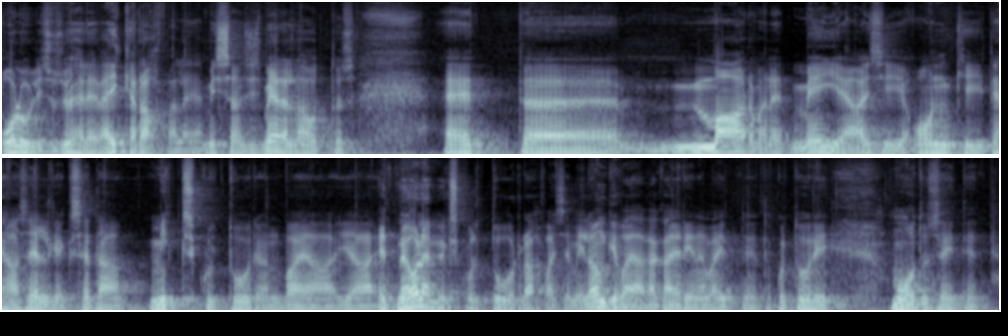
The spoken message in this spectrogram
olulisus ühele väikerahvale ja mis on siis meelelahutus et äh, ma arvan, et meie asi ongi teha selgeks seda, miks kultuuri on vaja ja et me oleme üks kultuurrahvas ja meil ongi vaja väga erinevaid nii-öelda kultuurimooduseid, et.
